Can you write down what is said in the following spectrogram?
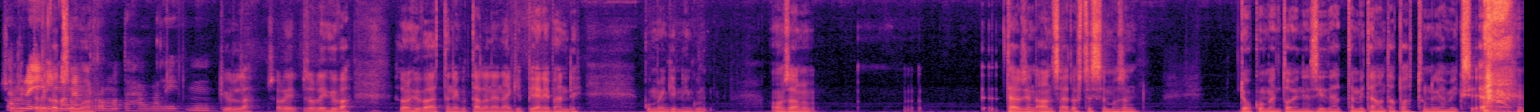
suosittelen ilmanen katsomaan. promo tähän väliin. Mm. Kyllä, se oli, se oli hyvä. Se on hyvä, että niinku tällainen näinkin pieni bändi kumminkin niinku on saanut täysin ansaitusti semmoisen dokumentoinnin siitä, että mitä on tapahtunut ja miksi ja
